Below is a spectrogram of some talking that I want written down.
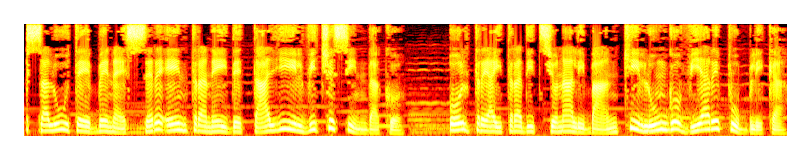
Salute e benessere entra nei dettagli il vice sindaco. Oltre ai tradizionali banchi lungo via Repubblica.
